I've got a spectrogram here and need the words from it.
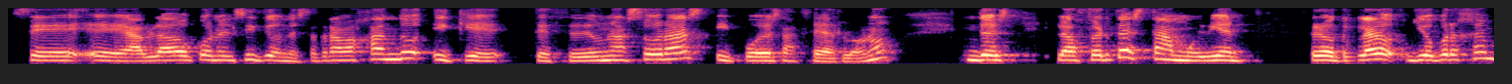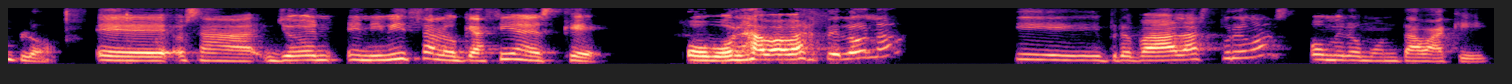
se eh, ha hablado con el sitio donde está trabajando y que te cede unas horas y puedes hacerlo no entonces la oferta está muy bien pero claro yo por ejemplo eh, o sea yo en, Ibiza lo que hacía es que o volaba a Barcelona y preparaba las pruebas o me lo montaba aquí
